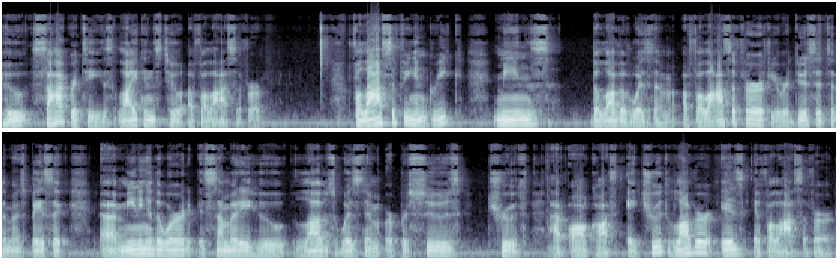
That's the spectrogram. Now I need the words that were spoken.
who Socrates likens to a philosopher. Philosophy in Greek means the love of wisdom. A philosopher, if you reduce it to the most basic uh, meaning of the word, is somebody who loves wisdom or pursues truth at all costs. A truth lover is a philosopher.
